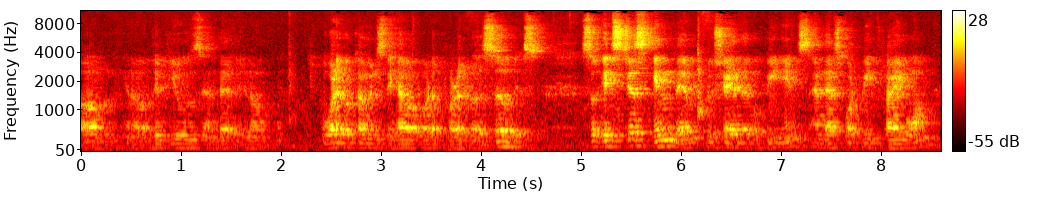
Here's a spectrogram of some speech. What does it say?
um, you know, reviews and their, you know, whatever comments they have about a product or a service. So it's just in them to share their opinions and that's what we thrive on.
